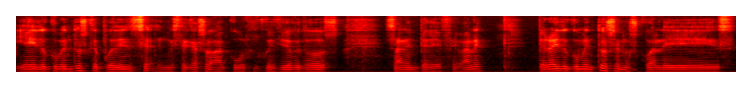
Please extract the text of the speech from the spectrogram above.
y hay documentos que pueden ser, en este caso ha coincidido que todos salen en PDF, ¿vale? Pero hay documentos en los cuales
